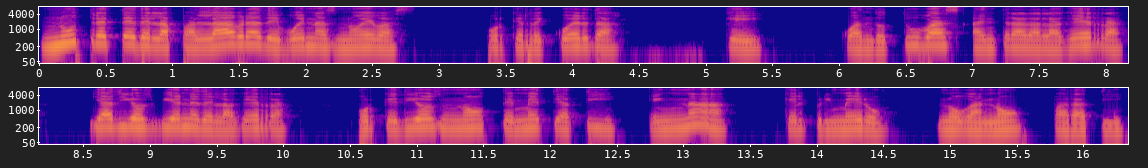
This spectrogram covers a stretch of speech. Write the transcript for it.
nútrete de la palabra de buenas nuevas, porque recuerda que cuando tú vas a entrar a la guerra, ya Dios viene de la guerra, porque Dios no te mete a ti en nada que el primero no ganó para ti.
